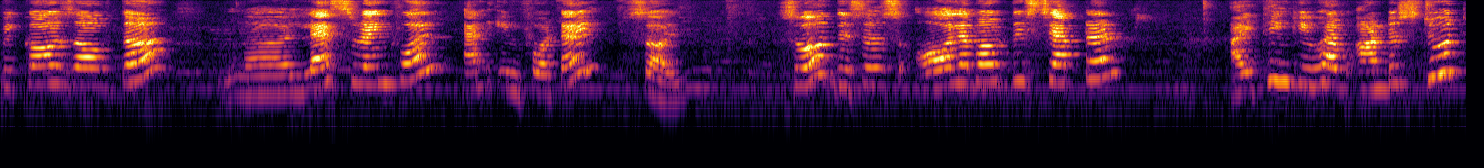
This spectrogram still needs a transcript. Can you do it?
because of the uh, less rainfall and infertile soil. So this is all about this chapter. I think you have understood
